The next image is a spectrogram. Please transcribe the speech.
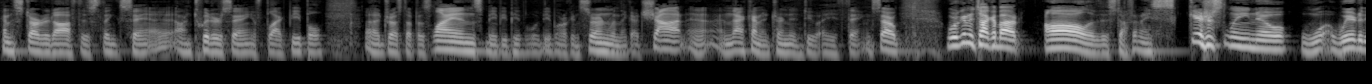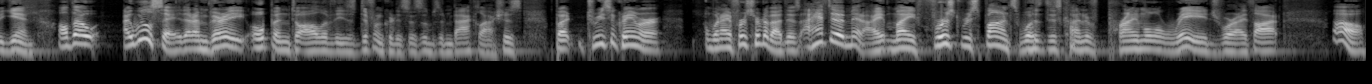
kind of started off this thing saying, on Twitter saying if black people uh, dressed up as lions, maybe people would be more concerned when they got shot, and, and that kind of turned into a thing. So we're going to talk about all of this stuff, and I scarcely know wh- where to begin. Although I will say that I'm very open to all of these different criticisms and backlashes, but Teresa Kramer when I first heard about this, I have to admit, I my first response was this kind of primal rage where I thought, oh,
